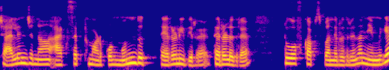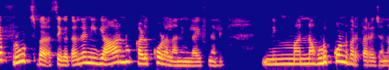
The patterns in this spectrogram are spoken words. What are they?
ಚಾಲೆಂಜನ್ನ ಆಕ್ಸೆಪ್ಟ್ ಮಾಡ್ಕೊಂಡು ಮುಂದೆ ತೆರಳಿದಿರೆ, ತೆರಳಿದ್ರೆ ಟೂ ಆಫ್ ಕಪ್ಸ್ ಬಂದಿರೋದ್ರಿಂದ ನಿಮಗೆ ಫ್ರೂಟ್ಸ್ ಬ, ಸಿಗುತ್ತೆ. ಅಂದರೆ ನೀವು ಯಾರನ್ನೂ ಕಳ್ಕೊಳ್ಳಲ್ಲ ನಿಮ್ಮ ಲೈಫ್ನಲ್ಲಿ ನಿಮ್ಮನ್ನು ಹುಡುಕೊಂಡು ಬರ್ತಾರೆ ಜನ,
